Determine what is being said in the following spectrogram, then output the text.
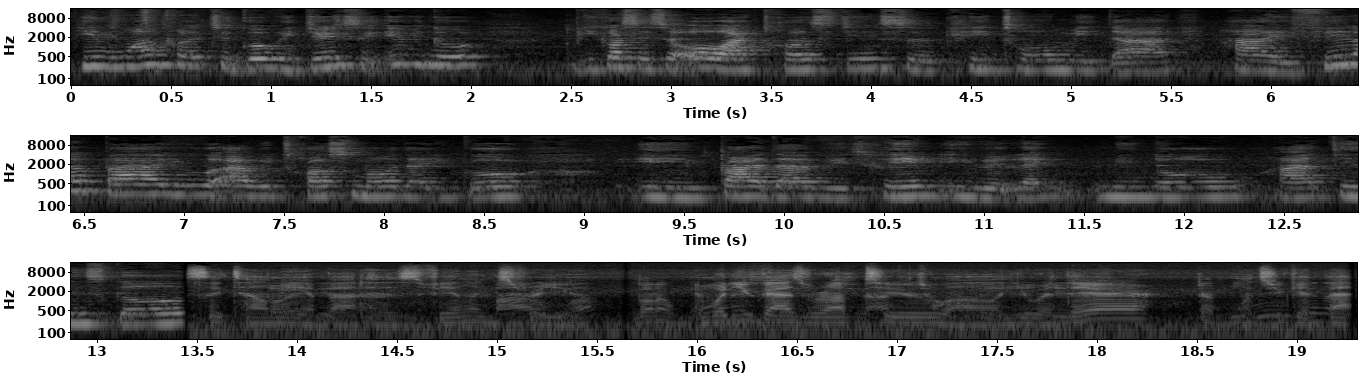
He wants her to go with Jinseok, even though because he said, Oh, I trust Jinseok. He told me that how I feel about you, I will trust more that you go in paradise with him. He will let me know how things go. Mostly tell me about his feelings for you and what you guys were up to while you were there. Once you get back,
